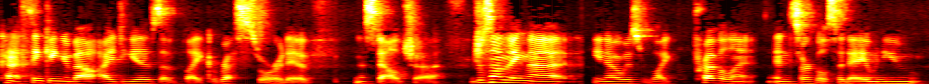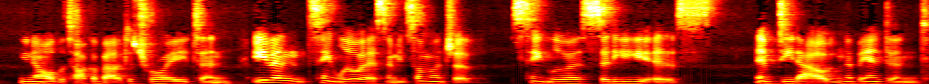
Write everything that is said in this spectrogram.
kind of thinking about ideas of like restorative nostalgia, which is something that, you know, is like prevalent in circles today when you you know all the talk about Detroit and even St. Louis. I mean, so much of St. Louis City is emptied out and abandoned.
